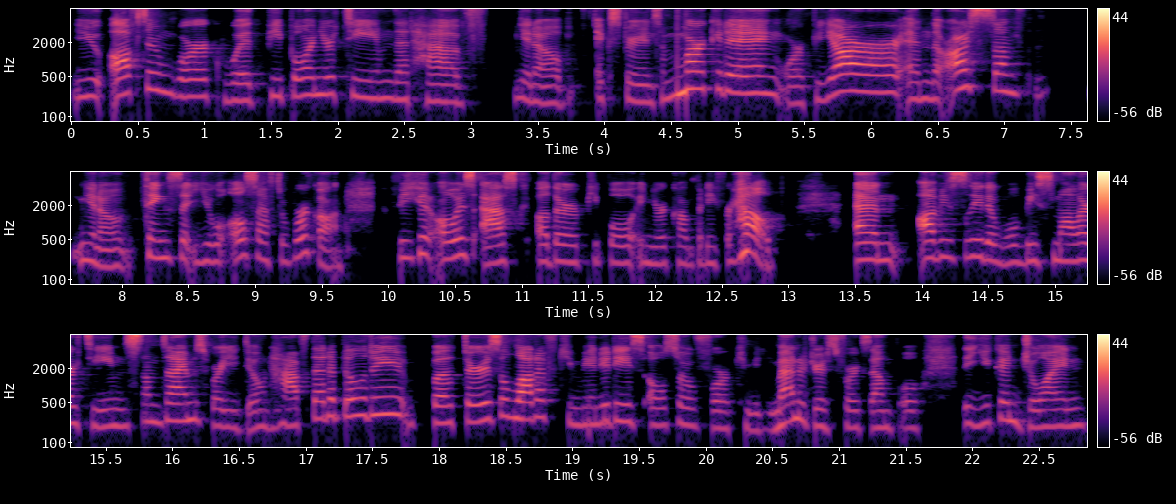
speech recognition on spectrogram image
You often work with people on your team that have you know experience in marketing or pr and there are some you know things that you will also have to work on but you can always ask other people in your company for help. And obviously there will be smaller teams sometimes where you don't have that ability but there is a lot of communities also for community managers for example that you can join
